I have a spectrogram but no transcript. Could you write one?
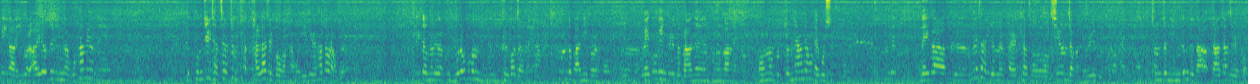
자기가 이걸 알려드린다고 하면은 그 본질 자체가 좀 다- 달라질 것 같다고 얘기를 하더라고요. 일단 우리가 그 물어보는 이유는 그거잖아요. 돈도 많이 벌고 좀 외국인들도 많은 공간에서 언어도 좀 향상되고 싶고 근데 내가 그 회사 이름을 밝혀서 지원자가 몰리고 그러면 점점 임금도 나, 낮아질 거고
